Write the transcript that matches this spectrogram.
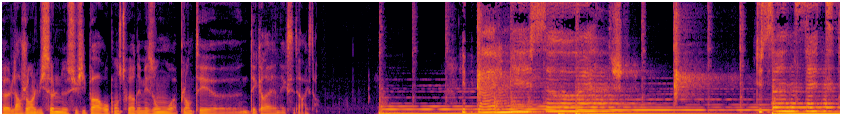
euh l'argent à lui seul ne suffit pas à reconstruire des maisons ou à planter euh, des graines, etc. etc. Les palmiers sauvages tête.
